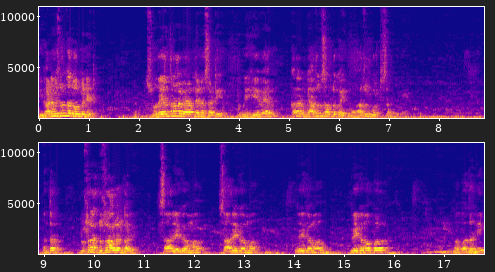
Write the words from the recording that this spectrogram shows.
ही गाणं विसरून जा दोन मिनिट. स्वरयंत्राला व्यायाम देण्यासाठी तुम्ही हे व्यायाम करा मी अजून सांगतो काही तुम्हाला. अजून गोष्टी सांगतो काही. नंतर दुसरा दुसरा अलंकार आहे. सारे ग म सारे ग म रे ग म रे ग म प म प धनी.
